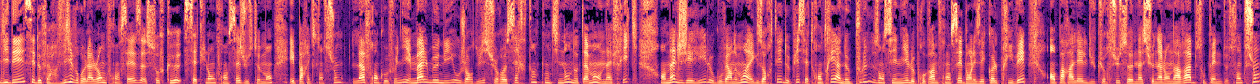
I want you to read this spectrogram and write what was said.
L'idée c'est de faire vivre la langue française sauf que cette langue française justement et par extension la francophonie est malmenée aujourd'hui sur certains continents, notamment en Afrique. En Algérie, le gouvernement a exhorté depuis cette rentrée à ne plus enseigner le programme français dans les écoles privées, en parallèle du cursus national en arabe sous peine de sanctions.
